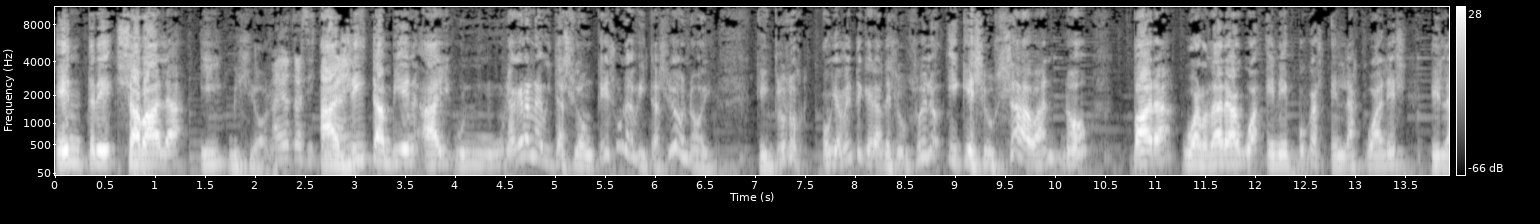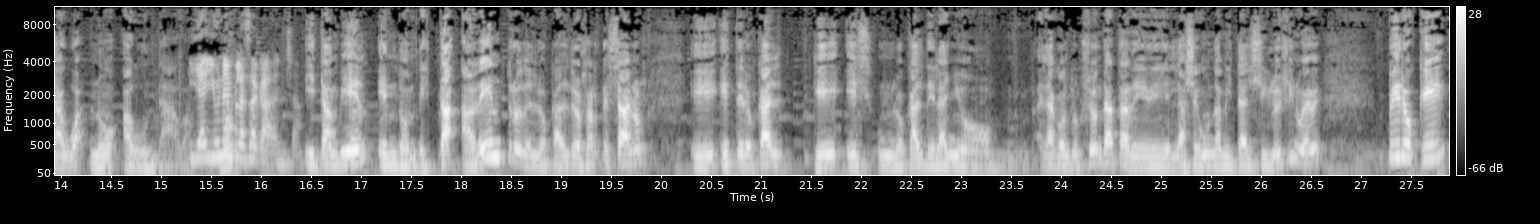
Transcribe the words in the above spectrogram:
entre Zavala y Misiones. Hay Allí ahí. también hay un- una gran habitación, que es una habitación hoy, que incluso obviamente que eran de subsuelo y que se usaban, ¿no? Para guardar agua en épocas en las cuales el agua no abundaba. Y hay una ¿no? en Plaza Cancha. Y también en donde está adentro del local de los artesanos, eh, este local que es un local del año, la construcción data de la segunda mitad del siglo XIX, pero que,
